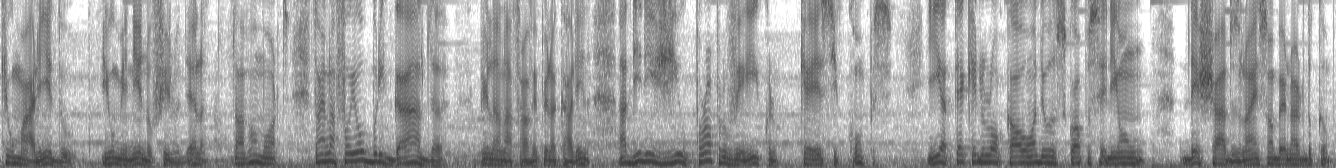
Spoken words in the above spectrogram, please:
que o marido e o menino, filho dela, estavam mortos. Então ela foi obrigada pela Ana Flávia e pela Karina a dirigir o próprio veículo, que é esse Compass, e até aquele local onde os corpos seriam deixados, lá em São Bernardo do Campo.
